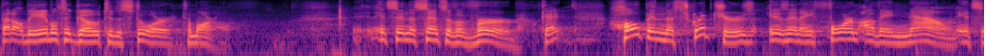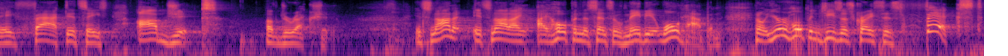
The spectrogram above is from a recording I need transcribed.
that I'll be able to go to the store tomorrow, it's in the sense of a verb, okay? Hope in the scriptures is in a form of a noun. It's a fact. It's a object of direction. It's not, it's not I, I hope in the sense of maybe it won't happen. No, your hope in Jesus Christ is fixed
